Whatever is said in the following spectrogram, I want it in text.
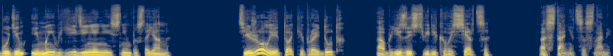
будем и мы в единении с ним постоянно. Тяжелые токи пройдут, а близость великого сердца останется с нами.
